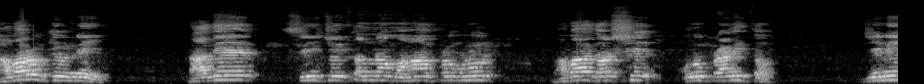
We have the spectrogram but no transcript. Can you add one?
ভাবারও কেউ নেই, তাদের শ্রী চৈতন্য মহাপ্রভুর ভাবাদর্শে অনুপ্রাণিত, যিনি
